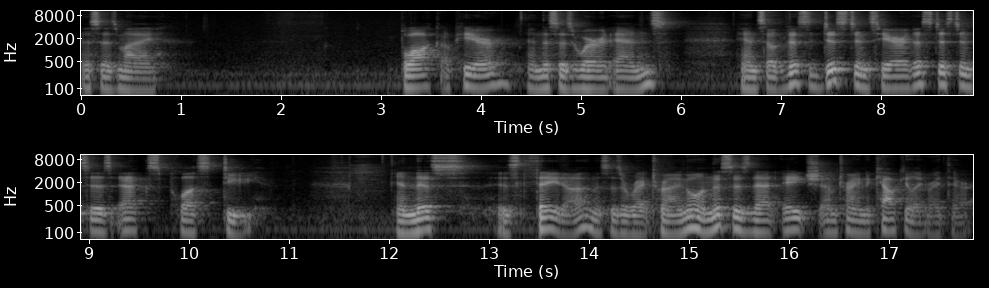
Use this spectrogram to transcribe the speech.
this is my block up here, and this is where it ends. And so this distance here, this distance is x plus d. And this is theta, and this is a right triangle, and this is that h I'm trying to calculate right there.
